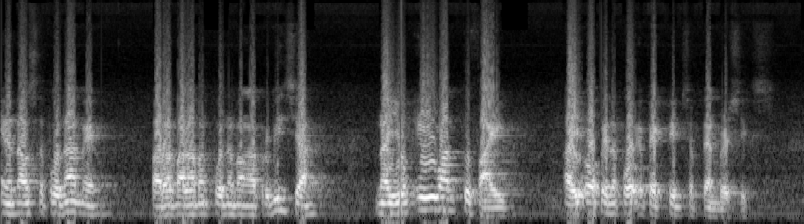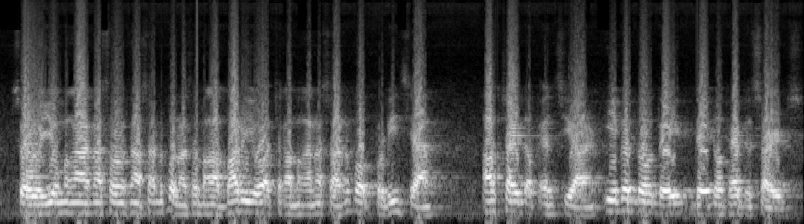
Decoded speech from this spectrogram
in-announce na po namin para malaman po ng mga probinsya na yung A1 to 5 ay open na po effective September 6. So yung mga nasa, nasa ano po, nasa mga barrio at saka mga nasa ano po, probinsya outside of NCR, even though they they don't have the surge,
